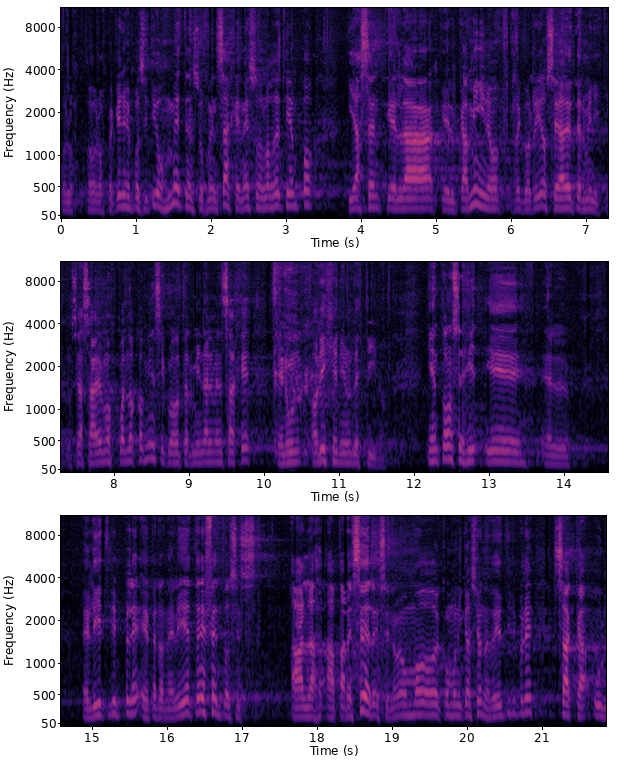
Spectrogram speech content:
o los, pequeños dispositivos meten sus mensajes en esos los de tiempo y hacen que, el camino recorrido sea determinístico. O sea, sabemos cuándo comienza y cuándo termina el mensaje en un origen y un destino. Y entonces el, el eh, perdón, el IETF, entonces al aparecer ese nuevo modo de comunicaciones de IEEE, saca un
